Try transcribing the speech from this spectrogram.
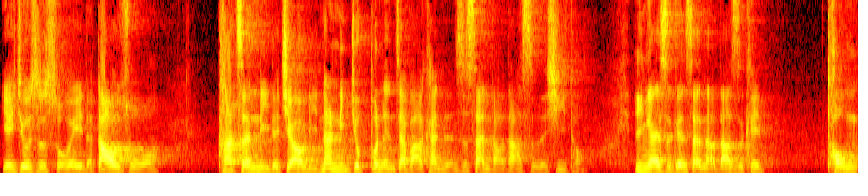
也就是所谓的道卓，他整理的教理，那你就不能再把它看成是善导大师的系统，应该是跟善导大师可以同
